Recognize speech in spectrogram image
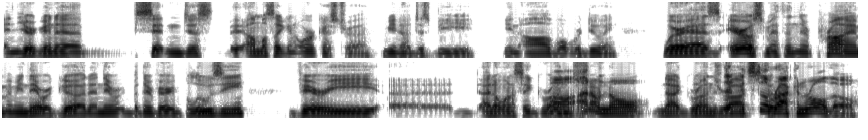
and you're gonna sit and just almost like an orchestra, you know, just be in awe of what we're doing. Whereas Aerosmith in their prime, I mean, they were good and they were, but they're very bluesy, very. Uh, I don't want to say grunge. Well, I don't know. Not grunge rock. It's still rock and roll though.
